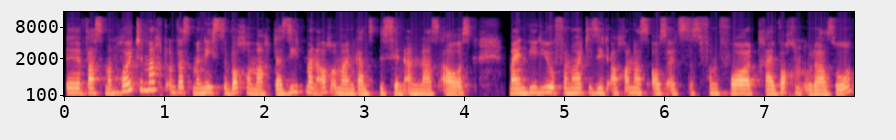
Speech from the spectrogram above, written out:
was man heute macht und was man nächste Woche macht. Da sieht man auch immer ein ganz bisschen anders aus. Mein Video von heute sieht auch anders aus als das von vor drei Wochen oder so.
